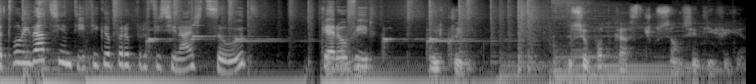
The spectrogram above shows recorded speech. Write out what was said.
Atualidade científica para profissionais de saúde? Quero ouvir. Olho Clínico, o seu podcast de discussão científica.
